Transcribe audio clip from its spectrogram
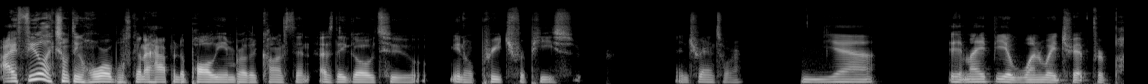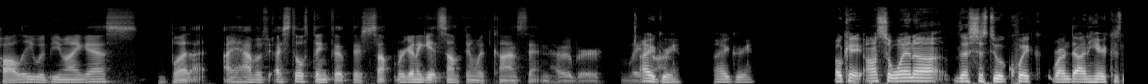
I feel like something horrible is going to happen to Poly and Brother Constant as they go to you know preach for peace in Trantor. Yeah, it might be a one-way trip for Poly, would be my guess. But I- have a, I still think that there's some. We're gonna get something with Constant and Hober. Later I on. agree. I agree. Okay, on Siwenna, let's just do a quick rundown here because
